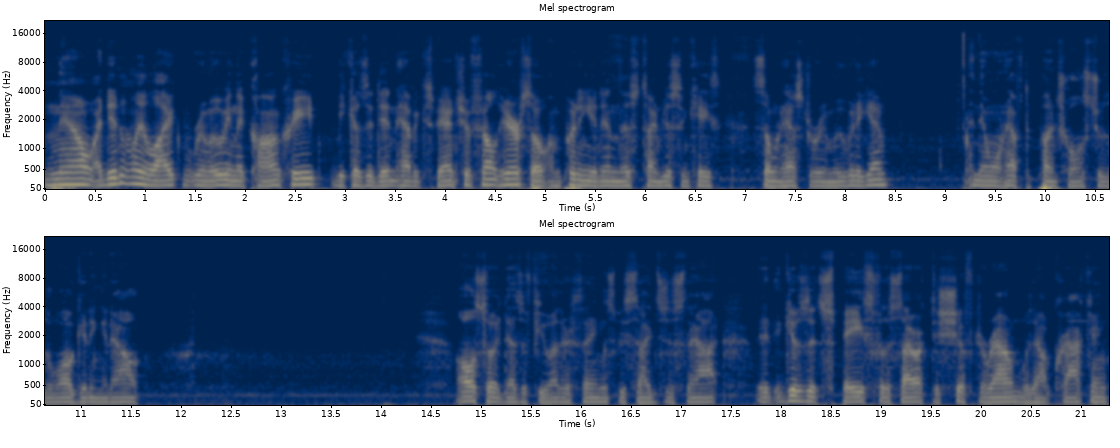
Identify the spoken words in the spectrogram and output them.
Now, I didn't really like removing the concrete because it didn't have expansion felt here, so I'm putting it in this time just in case someone has to remove it again. And they won't have to punch holes through the wall getting it out. Also, it does a few other things besides just that. It, it gives it space for the sidewalk to shift around without cracking.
